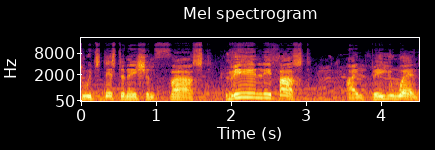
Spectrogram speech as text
to its destination fast. Really fast. I'll pay you well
